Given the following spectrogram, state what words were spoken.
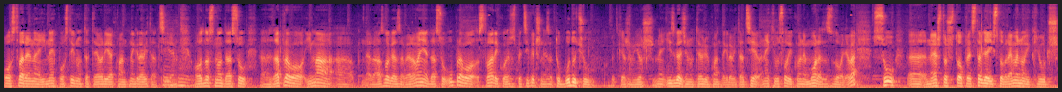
ostvarena i ne postignuta teorija kvantne gravitacije. Mm -hmm. Odnosno da su a, zapravo ima razloga za verovanje da su upravo stvari koje su specifične za tu buduću opet kažem, još ne izgrađenu teoriju kvantne gravitacije, neki uslovi koje ne mora da zadovoljava, su e, nešto što predstavlja istovremeno i ključ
